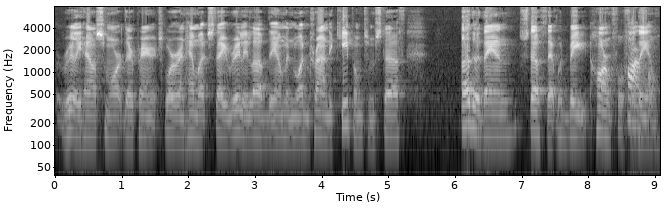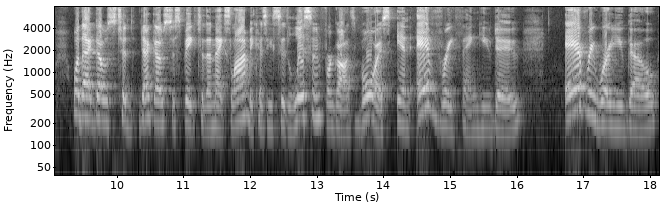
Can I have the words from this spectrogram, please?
really how smart their parents were and how much they really loved them and wasn't trying to keep them from stuff other than stuff that would be harmful, for them. Well, that goes to that goes to speak to the next line because he said, "Listen for God's voice in everything you do, everywhere you go."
